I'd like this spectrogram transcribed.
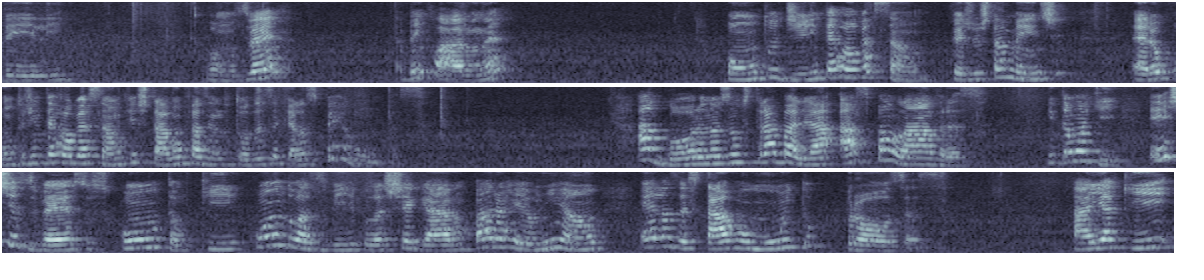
dele? Vamos ver? É bem claro, né? Ponto de interrogação, porque justamente era o ponto de interrogação que estavam fazendo todas aquelas perguntas. Agora nós vamos trabalhar as palavras então, aqui, estes versos contam que, quando as vírgulas chegaram para a reunião, elas estavam muito prosas. Aí, aqui,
